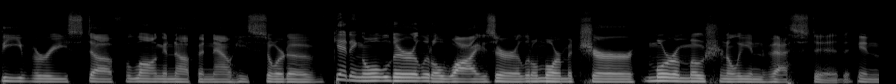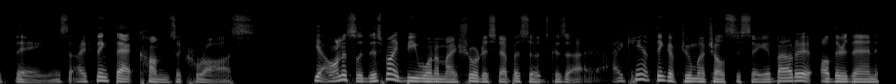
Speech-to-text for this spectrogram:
thievery stuff long enough and now he's sort of getting older, a little wiser, a little more mature, more emotionally invested in things. I think that comes across. Yeah, honestly, this might be one of my shortest episodes because I, I can't think of too much else to say about it other than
